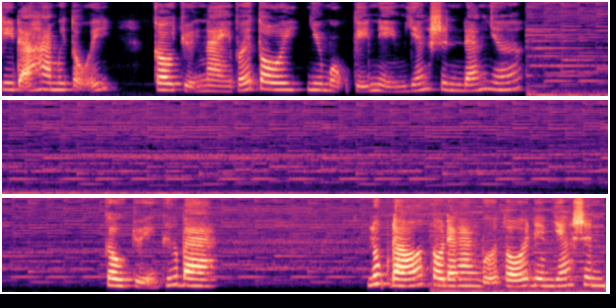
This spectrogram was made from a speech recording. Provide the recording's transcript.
khi đã 20 tuổi, câu chuyện này với tôi như một kỷ niệm Giáng sinh đáng nhớ. Câu chuyện thứ ba Lúc đó tôi đang ăn bữa tối đêm Giáng sinh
